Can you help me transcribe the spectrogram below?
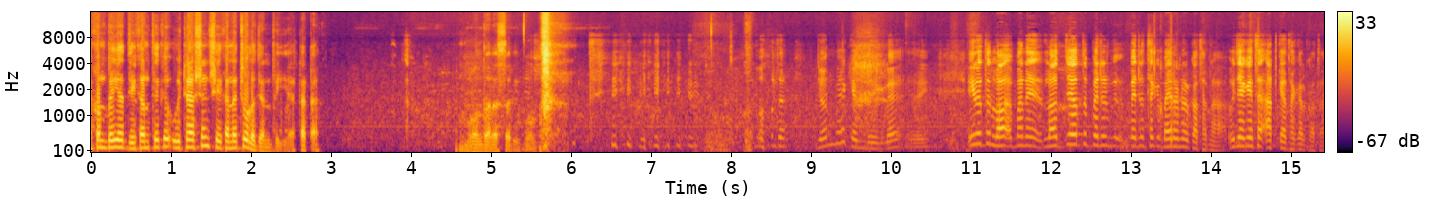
এখন ভাইয়া যেখান থেকে উঠে আসেন সেখানে চলে যান ভাইয়া। টাটা। বল সরি বল জন্মে কেমনে এগুলা? এগুলো তো মানে লজ্জা তো পেটের পেটের থেকে বাইরানোর কথা না। ওই জায়গায় আটকে থাকার কথা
